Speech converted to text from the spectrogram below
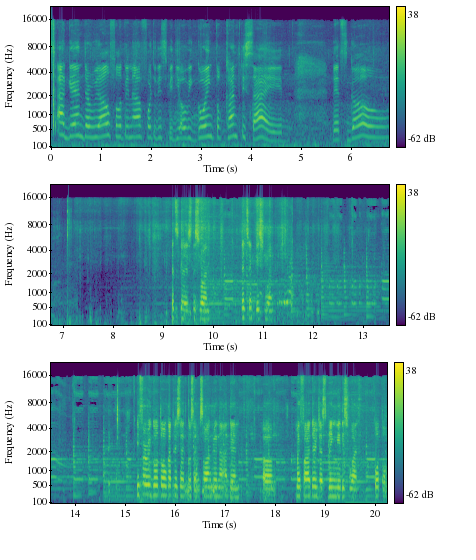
Guys, again the real Filipina for today's video. We going to countryside. Let's go. Let's guys, this one. Let's take this one. Before we go to countryside, because I'm so hungry na, and then um, my father just bring me this one photo.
